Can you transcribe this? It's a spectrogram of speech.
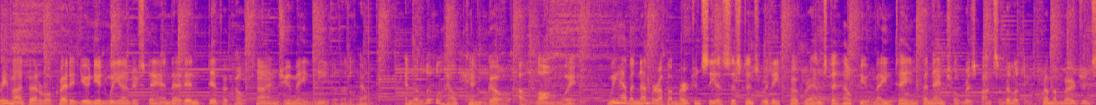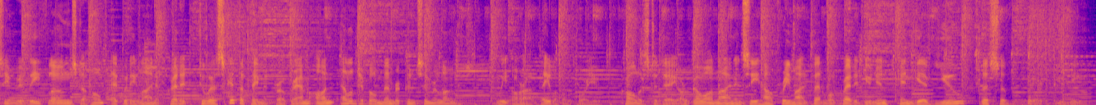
Fremont Federal Credit Union, we understand that in difficult times you may need a little help, and a little help can go a long way. We have a number of emergency assistance relief programs to help you maintain financial responsibility. From emergency relief loans to home equity line of credit to a skip a payment program on eligible member consumer loans. We are available for you. Call us today or go online and see how Fremont Federal Credit Union can give you the support you need.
